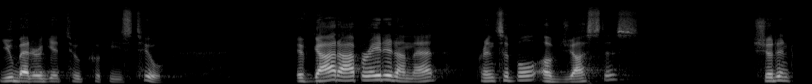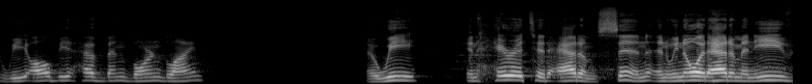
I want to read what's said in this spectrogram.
you better get two cookies too. If God operated on that principle of justice, shouldn't we all be, have been born blind? And we inherited Adam's sin, and we know what Adam and Eve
